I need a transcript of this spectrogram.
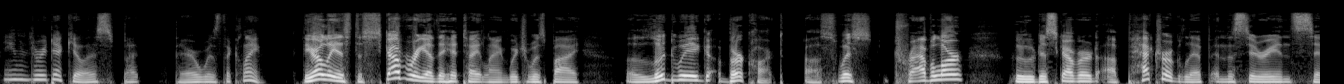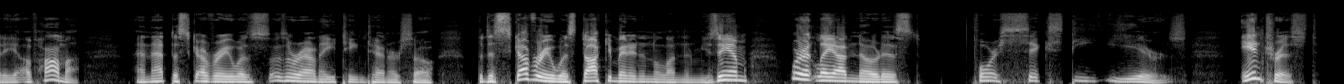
seemed ridiculous, but there was the claim. The earliest discovery of the Hittite language was by Ludwig Burckhardt, a Swiss traveler who discovered a petroglyph in the Syrian city of Hama. And that discovery was, was around 1810 or so. The discovery was documented in the London Museum, where it lay unnoticed for 60 years. Interest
